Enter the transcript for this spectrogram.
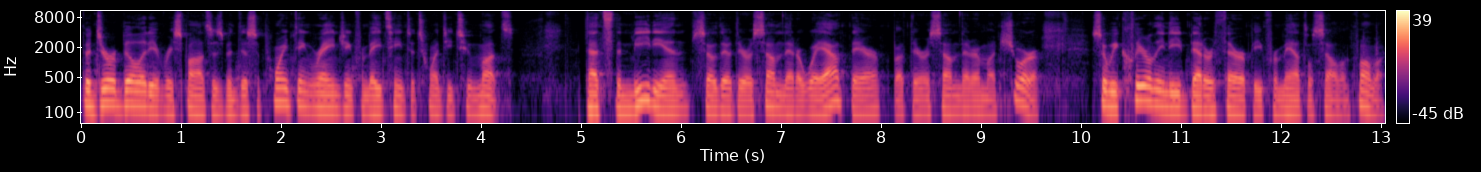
the durability of response has been disappointing, ranging from 18 to 22 months. That's the median, so that there are some that are way out there, but there are some that are much shorter. So we clearly need better therapy for mantle cell lymphoma.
